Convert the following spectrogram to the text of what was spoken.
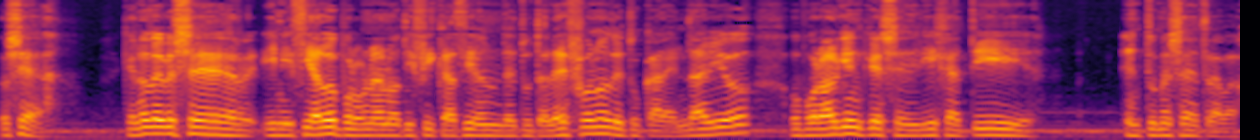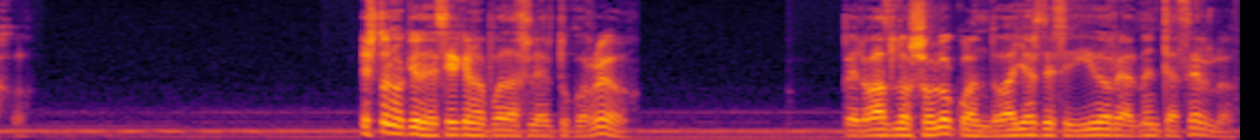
O sea, que no debe ser iniciado por una notificación de tu teléfono, de tu calendario o por alguien que se dirige a ti en tu mesa de trabajo. Esto no quiere decir que no puedas leer tu correo, pero hazlo solo cuando hayas decidido realmente hacerlo.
